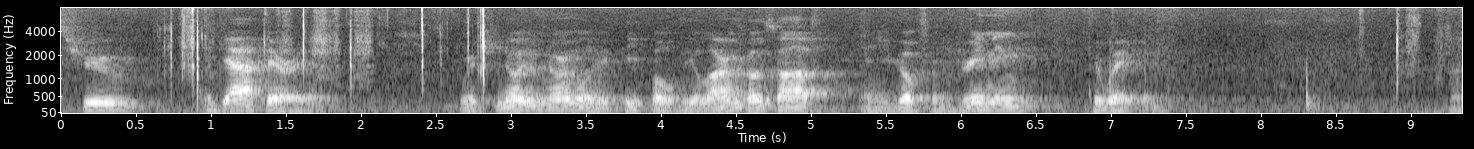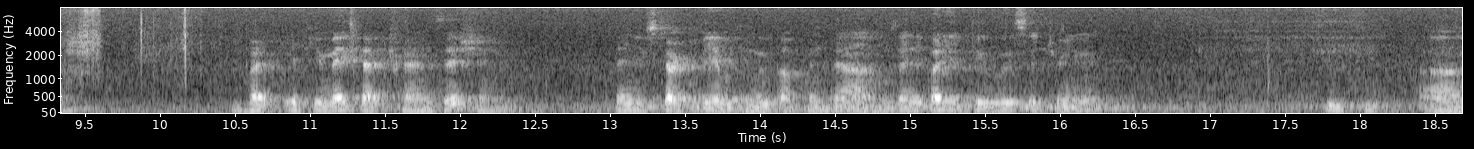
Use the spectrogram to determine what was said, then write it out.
through a gap area, which no, normally people, the alarm goes off and you go from dreaming to waking. Uh, but if you make that transition, then you start to be able to move up and down. Does anybody do lucid dreaming? Uh,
